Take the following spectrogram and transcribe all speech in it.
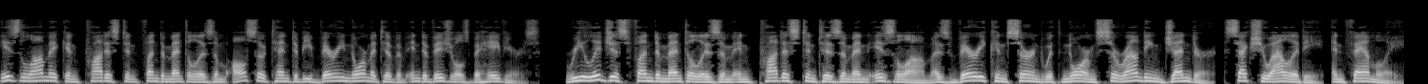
Islamic and Protestant fundamentalism also tend to be very normative of individuals' behaviors. Religious fundamentalism in Protestantism and Islam is very concerned with norms surrounding gender, sexuality, and family.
